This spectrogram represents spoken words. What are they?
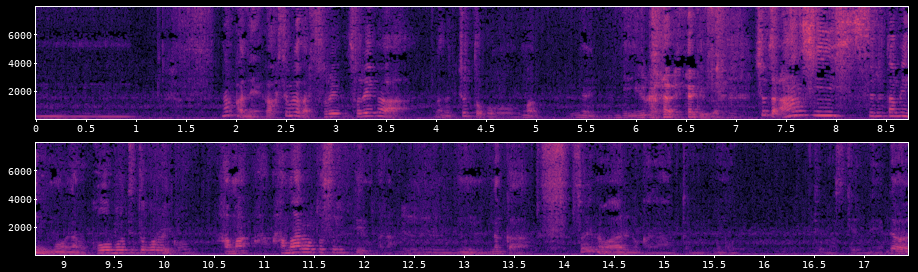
ーんなんかね学生もだからそれそれがなんかちょっとこうまあねねいるからあれだけど ちょっと安心するためにもなんか工房っていうところにこうはまはまろうとするっていうのかな、うん、なんかそういうのはあるのかなと思ってますけどね。だから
